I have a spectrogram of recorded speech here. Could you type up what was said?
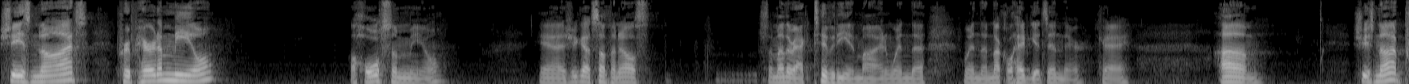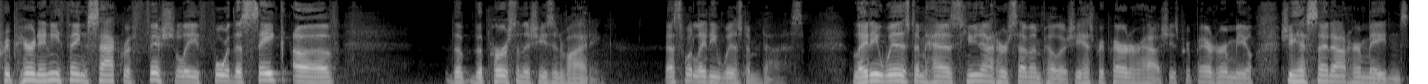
She has not prepared a meal, a wholesome meal. Yeah, she got something else some other activity in mind when the when the knucklehead gets in there. Okay. Um, she's not prepared anything sacrificially for the sake of the the person that she's inviting. That's what Lady Wisdom does. Lady Wisdom has hewn out her seven pillars. She has prepared her house. She's prepared her meal. She has sent out her maidens.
